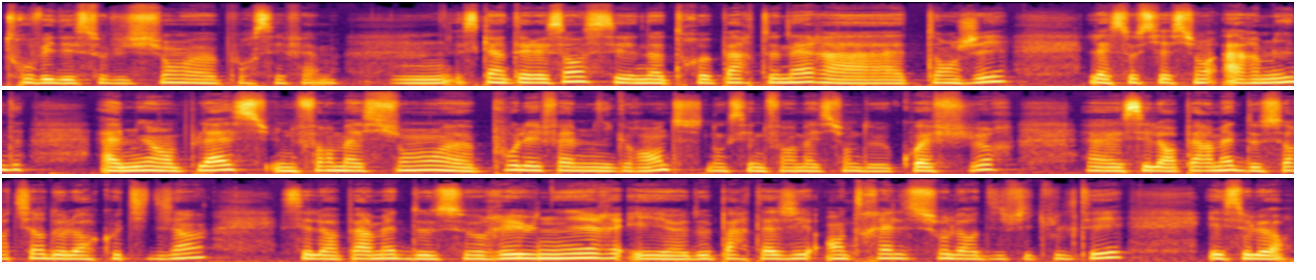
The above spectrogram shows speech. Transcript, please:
trouver des solutions euh, pour ces femmes. Hum, Ce qui est intéressant, c'est notre partenaire à Tanger, l'association Armide, a mis en place une formation euh, pour les femmes migrantes. Donc, c'est une formation de coiffure. Euh, c'est leur permettre de sortir de leur quotidien, c'est leur permettre de se réunir et de partager entre elles sur leurs difficultés et c'est leur,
